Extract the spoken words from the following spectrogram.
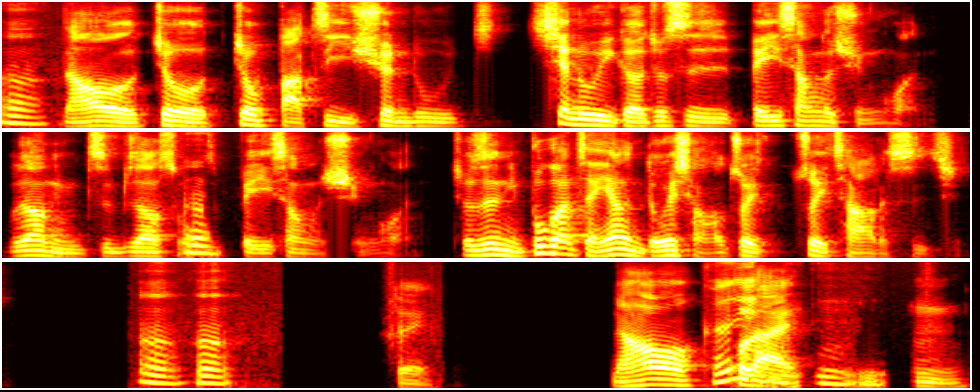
嗯，然后就就把自己陷入陷入一个就是悲伤的循环，不知道你们知不知道什么是悲伤的循环？就是你不管怎样，你都会想到最最差的事情。嗯嗯，对，然后后来，嗯。嗯，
